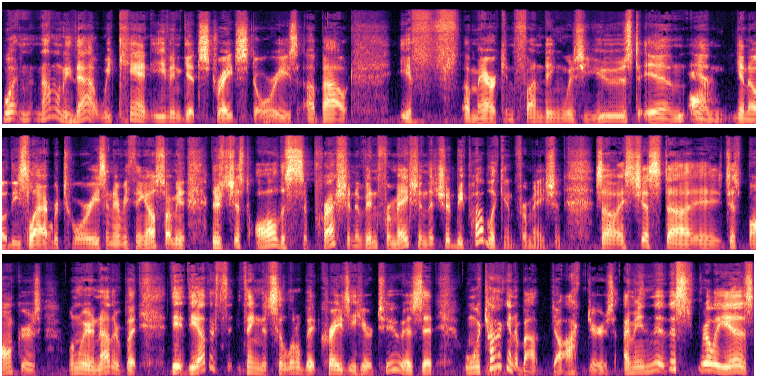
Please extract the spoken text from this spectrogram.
Well, not only that, we can't even get straight stories about if American funding was used in yeah. in you know these laboratories and everything else. So I mean, there's just all this suppression of information that should be public information. So it's just uh, it's just bonkers one way or another. But the the other th- thing that's a little bit crazy here too is that when we're talking about doctors, I mean, th- this really is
